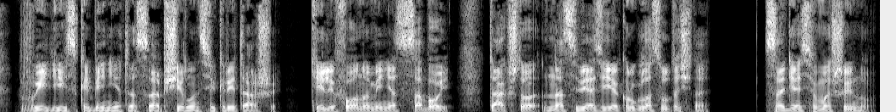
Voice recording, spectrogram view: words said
— выйдя из кабинета, сообщил он секретарше. Телефон у меня с собой, так что на связи я круглосуточно. Садясь в машину,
